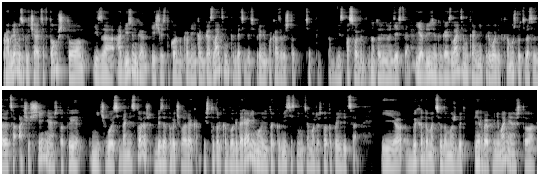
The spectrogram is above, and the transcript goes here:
Проблема заключается в том, что из-за абьюзинга еще есть такое направление, как газлайтинг, когда тебе все время показывают, что ты там, не способен на то или иное действие. И абьюзинг и газлайтинг, они приводят к тому, что у тебя создается ощущение, что ты ничего из себя не стоишь без этого человека, и что только благодаря ему или только вместе с ним у тебя может что-то появиться. И выходом отсюда может быть первое понимание, что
